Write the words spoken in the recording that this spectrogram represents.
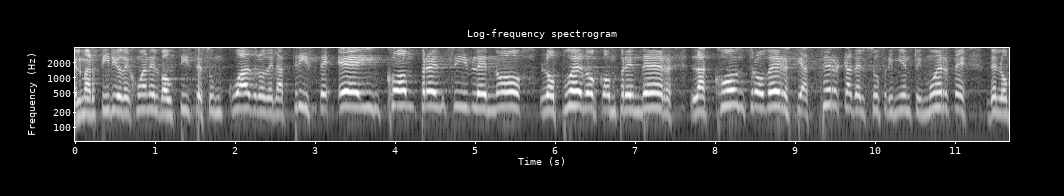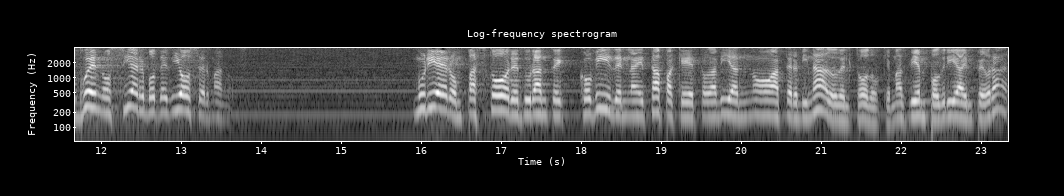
El martirio de Juan el Bautista es un cuadro de la triste e incomprensible, no lo puedo comprender, la controversia acerca del sufrimiento y muerte de los buenos siervos de Dios, hermanos. Murieron pastores durante COVID en la etapa que todavía no ha terminado del todo, que más bien podría empeorar.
